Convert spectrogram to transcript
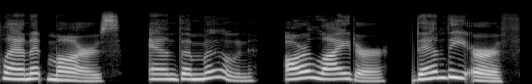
Planet Mars and the Moon are lighter than the Earth.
